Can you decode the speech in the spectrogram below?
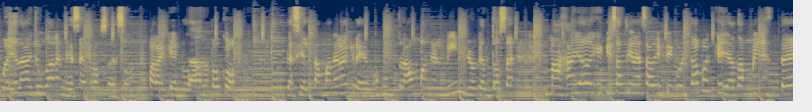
pueda ayudar en ese proceso para que no tampoco de cierta manera creemos un trauma en el niño que entonces más allá de que quizás tiene esa dificultad pues que ya también esté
